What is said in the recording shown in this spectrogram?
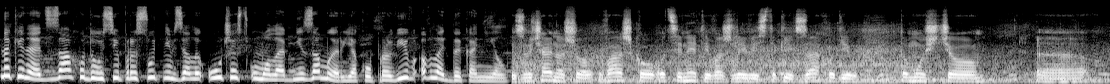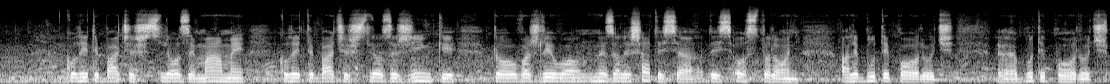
На кінець заходу усі присутні взяли участь у молебні за мир, яку провів владика Ніл. Звичайно, що важко оцінити важливість таких заходів, тому що е, коли ти бачиш сльози мами, коли ти бачиш сльози жінки, то важливо не залишатися десь осторонь, але бути поруч, е, бути поруч,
